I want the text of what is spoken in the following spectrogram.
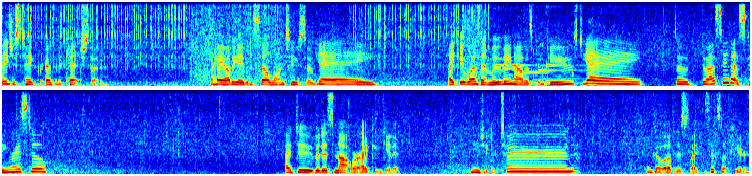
They just take forever to catch, though. Hey, I'll be able to sell one too, so yay! Like, it wasn't moving, I was confused. Yay! So, do I see that stingray still? I do, but it's not where I can get it. I need you to turn and go up this way, because it's up here.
